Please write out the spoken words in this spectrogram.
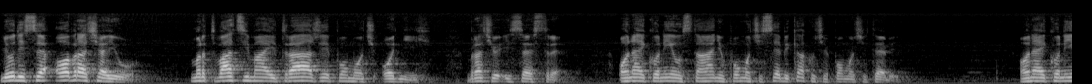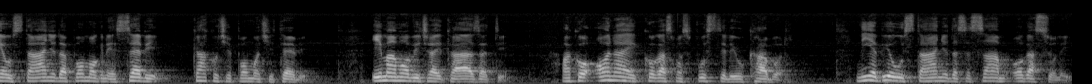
Ljudi se obraćaju mrtvacima i traže pomoć od njih. Braćo i sestre, onaj ko nije u stanju pomoći sebi, kako će pomoći tebi? Onaj ko nije u stanju da pomogne sebi, kako će pomoći tebi? Imam običaj kazati, ako onaj koga smo spustili u kabor, nije bio u stanju da se sam ogasuli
